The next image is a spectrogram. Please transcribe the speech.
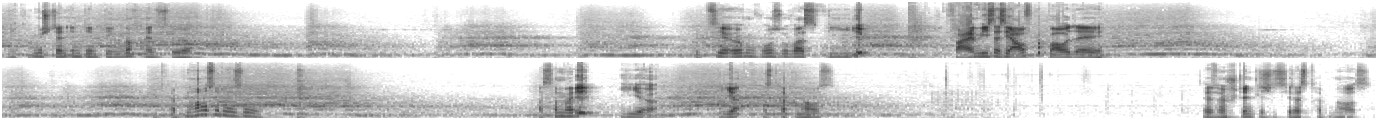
Wie komme ich denn in dem Ding noch eins höher? Gibt es hier irgendwo sowas wie... Vor allem, wie ist das hier aufgebaut, ey? Ein Treppenhaus oder so? Was haben wir hier? Hier, das Treppenhaus. Selbstverständlich ist hier das Treppenhaus.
